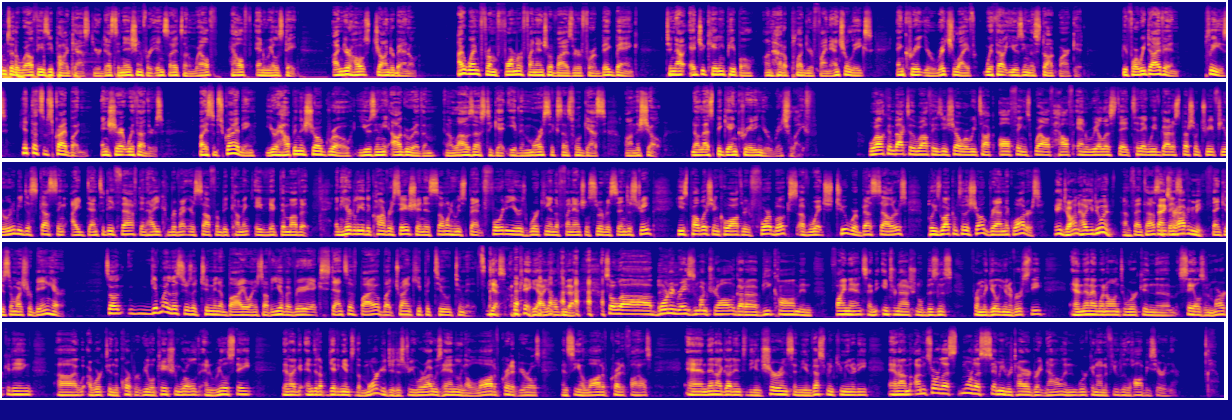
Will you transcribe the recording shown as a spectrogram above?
Welcome to the Wealth Eazy Podcast, your destination for insights on wealth, health, and real estate. I'm your host, John Durbano. I went from former financial advisor for a big bank to now educating people on how to plug your financial leaks and create your rich life without using the stock market. Before we dive in, please hit that subscribe button and share it with others. By subscribing, you're helping the show grow using the algorithm and allows us to get even more successful guests on the show. Now let's begin creating your rich life. Welcome back to the Wealth Eazy Show, where we talk all things wealth, health, and real estate. Today, we've got a special treat for you. We're going to be discussing identity theft and how you can prevent yourself from becoming a victim of it. And here to lead the conversation is someone who spent 40 years working in the financial service industry. He's published and co authored four books, of which two were bestsellers. Please welcome to the show, Graham McWaters. Hey, John, how you doing? I'm fantastic. Thanks, Thanks for having me. Thank you so much for being here. So, give my listeners a two minute bio on yourself. You have a very extensive bio, but try and keep it to two minutes. yes. Okay. Yeah, I'll do that. So, uh, born and raised in Montreal, got a BCom in finance and international business from McGill University. And then I went on to work in the sales and marketing. Uh, I worked in the corporate relocation world and real estate. Then I ended up getting into the mortgage industry where I was handling a lot of credit bureaus and seeing a lot of credit files. And then I got into the insurance and the investment community. And I'm, I'm sort of less, more or less semi-retired right now and working on a few little hobbies here and there.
